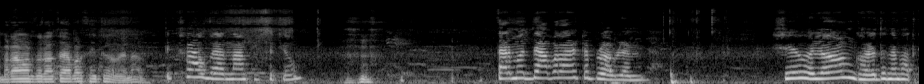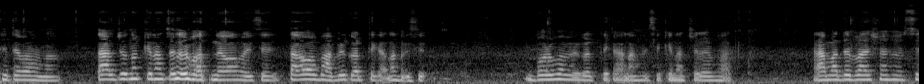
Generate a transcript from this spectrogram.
বাট আমার তো রাতে আবার খাইতে হবে না। খাও না করছে কেউ। তার মধ্যে আবার আরেকটা প্রবলেম সে হইল ঘরে ধনে ভাত খেতে পারে না। তার জন্য কেনা চালের ভাত নেওয়া হয়েছে। তাও ভাবির ঘর থেকে আনা হয়েছে। বড় ভাবির ঘর থেকে আনা হয়েছে কেনা চালের ভাত। আর আমাদের বাসা হয়েছে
